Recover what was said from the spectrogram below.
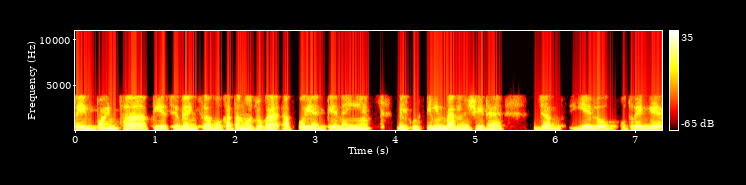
पेन पॉइंट था पीएसयू बैंक का, वो खत्म हो चुका है। अब कोई एनपीए नहीं है। बिल्कुल क्लीन बैलेंस शीट है। जब ये लोग उतरेंगे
